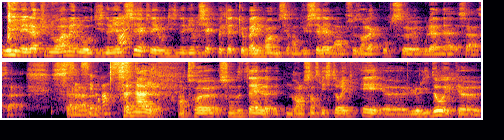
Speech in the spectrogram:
Oui, mais là tu nous ramènes au 19e siècle, et au 19e siècle, peut-être que Byron s'est rendu célèbre en faisant la course euh, où la, ça, ça, nage entre son hôtel dans le centre historique et euh, le Lido. Et que,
